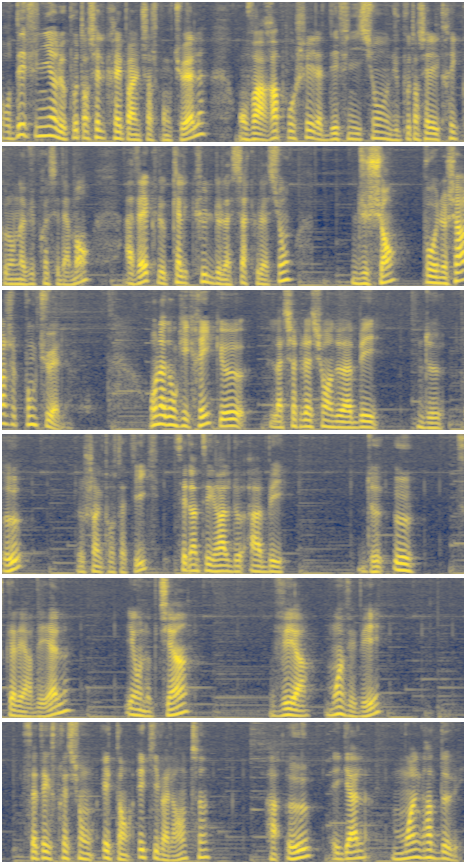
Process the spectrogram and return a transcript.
Pour définir le potentiel créé par une charge ponctuelle, on va rapprocher la définition du potentiel électrique que l'on a vu précédemment avec le calcul de la circulation du champ pour une charge ponctuelle. On a donc écrit que la circulation de AB de E, le champ électrostatique, c'est l'intégrale de AB de E scalaire dl, et on obtient VA moins VB, cette expression étant équivalente à E égale moins grade de V.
